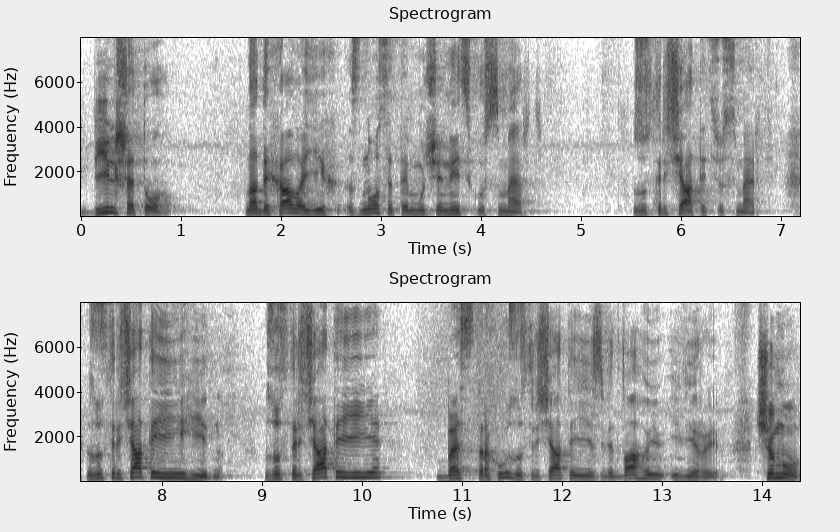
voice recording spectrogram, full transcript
Більше того, надихала їх зносити мученицьку смерть, зустрічати цю смерть, зустрічати її гідно, зустрічати її без страху, зустрічати її з відвагою і вірою. Чому?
